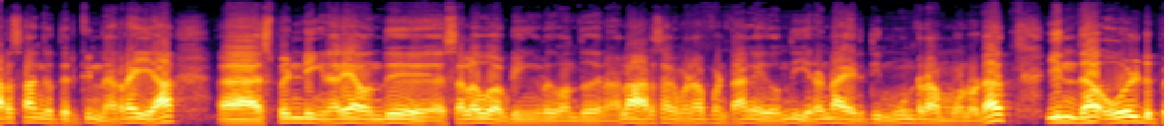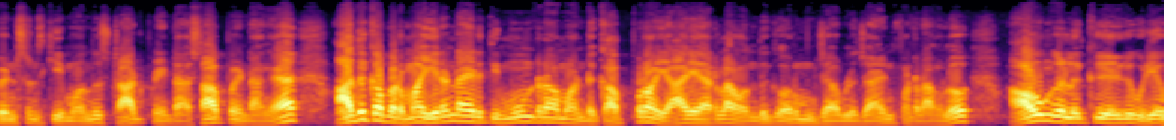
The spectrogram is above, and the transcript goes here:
அரசாங்கத்திற்கு நிறையா ஸ்பெண்டிங் நிறையா வந்து செலவு அப்படிங்கிறது வந்ததுனால அரசாங்கம் என்ன பண்ணிட்டாங்க இது வந்து இரண்டாயிரத்தி மூன்றாம் ஆண்டோட இந்த ஓல்டு பென்ஷன் ஸ்கீம் வந்து ஸ்டார்ட் பண்ணிட்டா ஸ்டாப் பண்ணிட்டாங்க. அதுக்கப்புறமா இரண்டாயிரத்தி மூன்றாம் ஆண்டுக்கு அப்புறம் யார் யாரெல்லாம் வந்து கவர்மெண்ட் ஜாபில் ஜாயின் பண்ணுறாங்களோ அவங்களுக்கு இருக்கக்கூடிய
